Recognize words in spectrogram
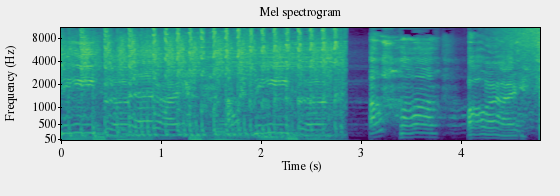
people that are, are. Uh huh, alright.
